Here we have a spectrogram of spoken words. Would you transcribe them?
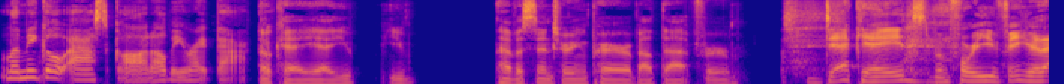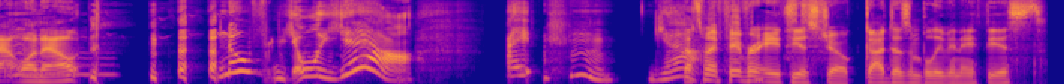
Let me go ask God. I'll be right back. Okay, yeah, you you have a centering prayer about that for decades before you figure that one out. no, well, yeah. I hmm, yeah. That's my favorite atheist joke. God doesn't believe in atheists.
